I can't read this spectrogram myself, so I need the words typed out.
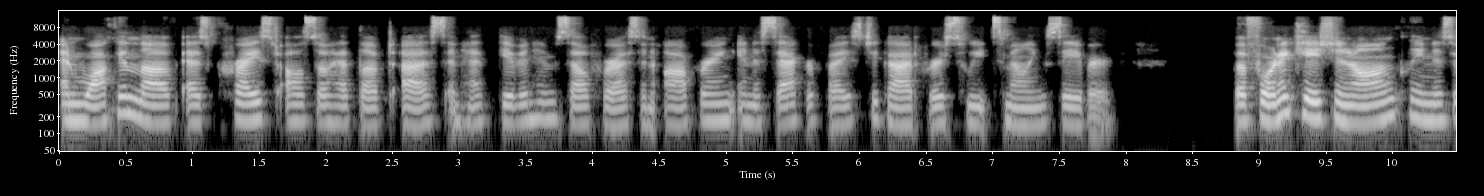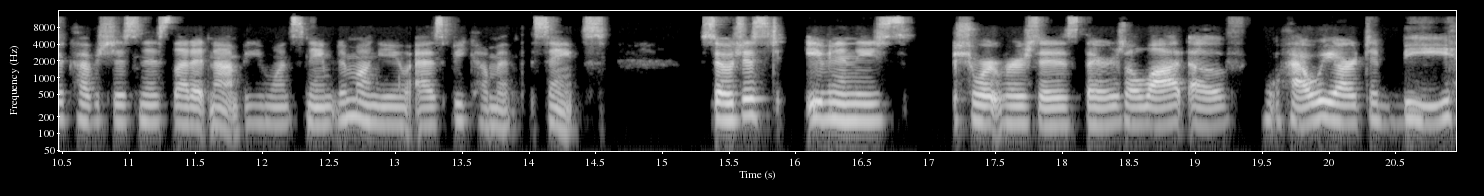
and walk in love as Christ also hath loved us, and hath given himself for us an offering and a sacrifice to God for a sweet smelling savor. But fornication and all uncleanness or covetousness, let it not be once named among you, as becometh saints. So, just even in these short verses, there's a lot of how we are to be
